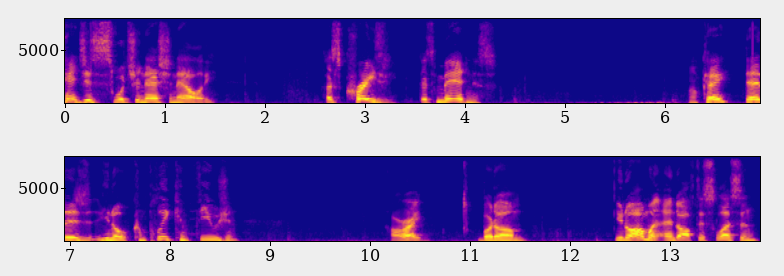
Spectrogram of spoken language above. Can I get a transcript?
Can't just switch your nationality. That's crazy. That's madness. Okay? That is, you know, complete confusion. All right? But um you know, I'm going to end off this lesson.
